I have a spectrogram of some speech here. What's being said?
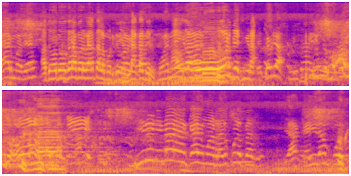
யாரும்மா அது? அதோ அதோ அதோ அப்புறம் வேலை தலை போட்டு தக்காது அவதான் ஓன்னு பேசுங்கிறான்? இருடினா கேட்க மாட்டேன்? அதுக்குள்ள பேசுறேன் என் கைதான் போகுது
